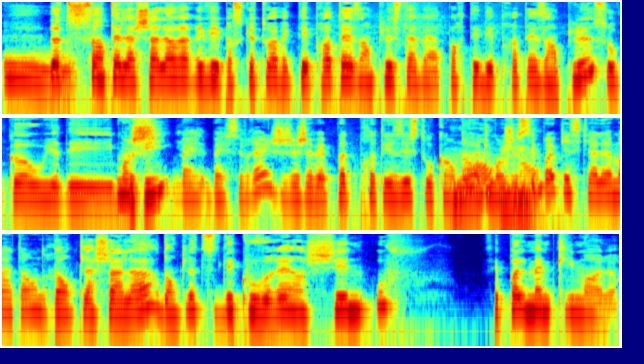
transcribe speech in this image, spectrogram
on... Là, tu sentais la chaleur arriver parce que toi, avec tes prothèses en plus, tu avais apporté des prothèses en plus au cas où il y a des Moi, bris? je- ben, ben, c'est vrai, je- j'avais pas de prothésiste au Cambodge. Moi, je non. sais pas qu'est-ce qui allait m'attendre. Donc, la chaleur. Donc là, tu découvrais en Chine, ouf, c'est pas le même climat, là.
